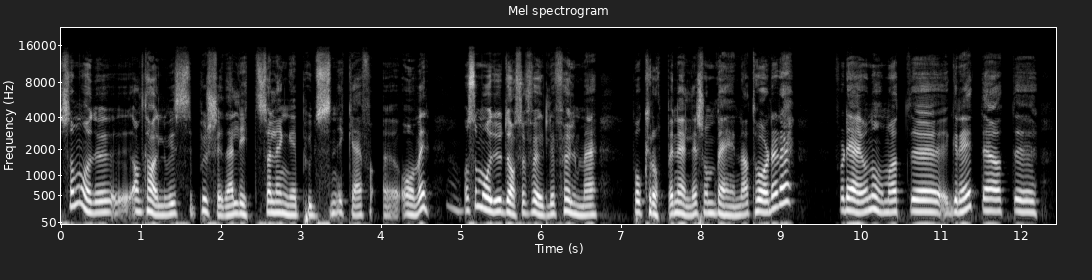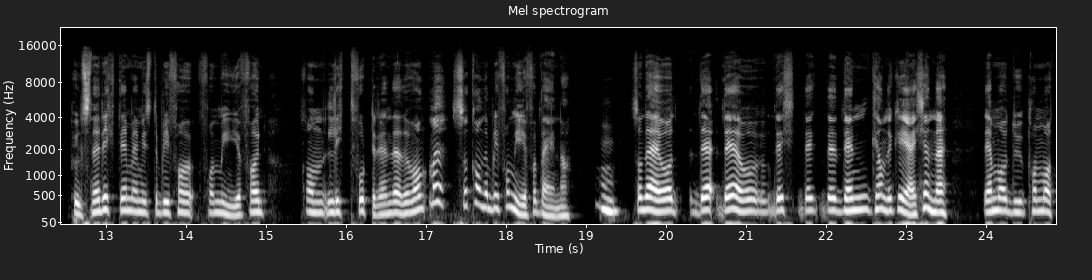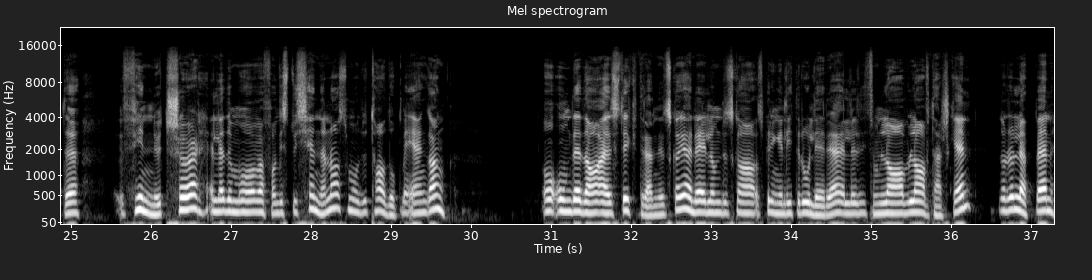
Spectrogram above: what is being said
så må du antageligvis pushe deg litt så lenge pulsen ikke er eh, over. Og så må du da selvfølgelig følge med på kroppen ellers, om beina tåler det. For det er jo noe med at uh, Greit, det er at uh, pulsen er riktig, men hvis det blir for, for mye for sånn litt fortere enn det du er vant med, så kan det bli for mye for beina. Mm. Så det er jo, det, det er jo det, Den kan jo ikke jeg kjenne. Det må du på en måte finne ut sjøl. Eller du må, i hvert fall hvis du kjenner noe, så må du ta det opp med en gang. Og om det da er styrketrening du skal gjøre, eller om du skal springe litt roligere, eller liksom lav lavterskel når du løper,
